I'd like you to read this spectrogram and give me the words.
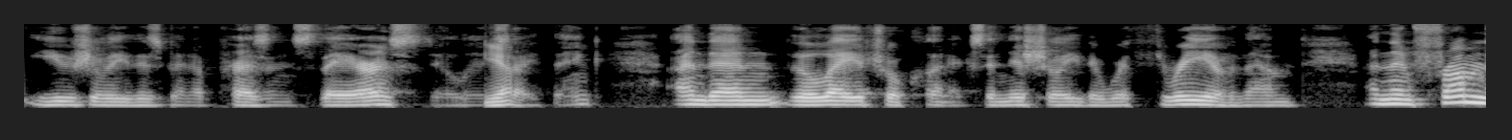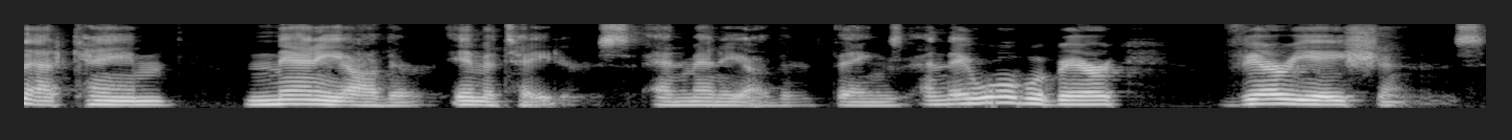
usually there's been a presence there and still is, yep. I think. And then the Laetrile clinics. Initially, there were three of them, and then from that came many other imitators and many other things, and they all were very variations.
